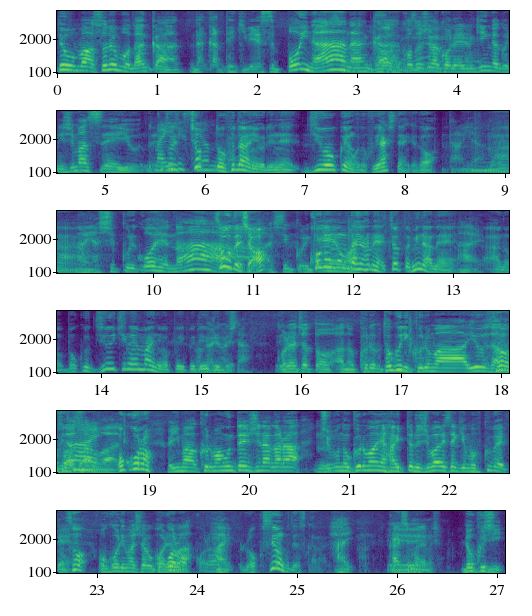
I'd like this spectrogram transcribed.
でもまあそれもなんかなんか出来レースっぽいななんか今年はこれの金額にしますせいう、まあ、ちょっと普段よりね10億円ほど増やしたんやけど。なんや,、まあ、なんやしっくりこえへんな。そうでしょ？しっくりこの問題はねちょっとみんなね、はい、あの僕11年前にもプイプイで言ってて。これはちょっとあの車特に車ユーザーの皆さんは今車運転しながら自分の車に入ってる自賠責も含めて怒りましょうこれは。これは6000億ですから、はい、返してもらいましょう、えー、6時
